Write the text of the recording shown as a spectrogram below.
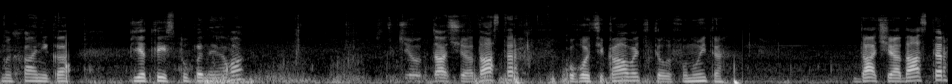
механіка 5 ступенева. Dacia Duster. Кого цікавить, телефонуйте. Dacia Duster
